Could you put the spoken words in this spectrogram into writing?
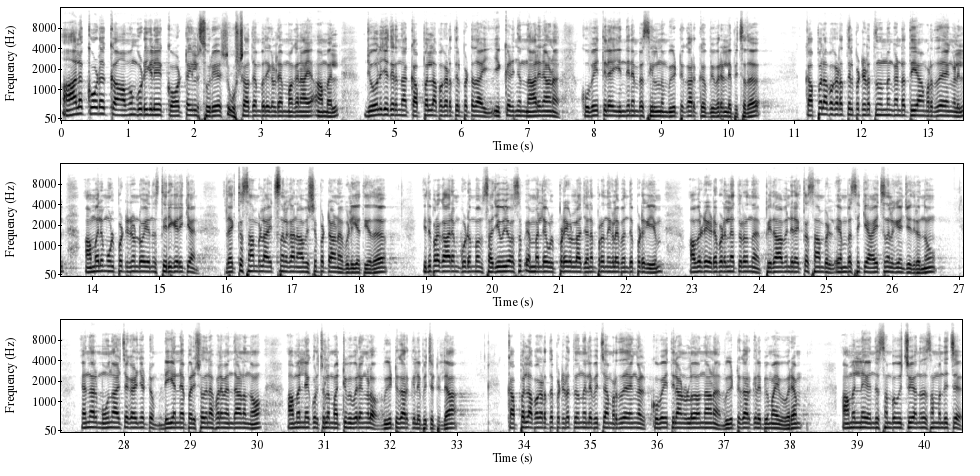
ആലക്കോട് കാവുംകുടിയിലെ കോട്ടയിൽ സുരേഷ് ഉഷ ദമ്പതികളുടെ മകനായ അമൽ ജോലി ചെയ്തിരുന്ന കപ്പൽ അപകടത്തിൽപ്പെട്ടതായി ഇക്കഴിഞ്ഞ നാലിനാണ് കുവൈത്തിലെ ഇന്ത്യൻ എംബസിയിൽ നിന്നും വീട്ടുകാർക്ക് വിവരം ലഭിച്ചത്. കപ്പൽ അപകടത്തിൽപ്പെട്ടിടത്തു നിന്നും കണ്ടെത്തിയ മൃതദേഹങ്ങളിൽ അമലും ഉൾപ്പെട്ടിട്ടുണ്ടോ എന്ന് സ്ഥിരീകരിക്കാൻ രക്തസാമ്പിൾ അയച്ചു നൽകാൻ ആവശ്യപ്പെട്ടാണ് വിളിയെത്തിയത്. ഇതുപ്രകാരം കുടുംബം Sajeev Joseph M L A ഉൾപ്പെടെയുള്ള ജനപ്രതിനിധികളെ ബന്ധപ്പെടുകയും അവരുടെ ഇടപെടലിനെ തുടർന്ന് പിതാവിന്റെ രക്തസാമ്പിൾ എംബസിക്ക് അയച്ചു നൽകുകയും ചെയ്തിരുന്നു. എന്നാൽ മൂന്നാഴ്ച കഴിഞ്ഞിട്ടും ഡി എൻ എ പരിശോധനാ ഫലം എന്താണെന്നോ അമലിനെക്കുറിച്ചുള്ള മറ്റു വിവരങ്ങളോ വീട്ടുകാർക്ക് ലഭിച്ചിട്ടില്ല. കപ്പൽ അപകടത്തിൽപ്പെട്ടിടത്തു നിന്ന് ലഭിച്ച മൃതദേഹങ്ങൾ കുവൈത്തിലാണുള്ളതെന്നാണ് വീട്ടുകാർക്ക് ലഭ്യമായ വിവരം. അമലിന് എന്ത് സംഭവിച്ചു എന്നത് സംബന്ധിച്ച്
